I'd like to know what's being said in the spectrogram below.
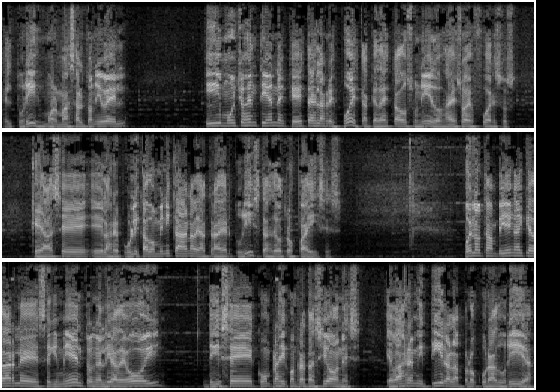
el turismo al más alto nivel, y muchos entienden que esta es la respuesta que da Estados Unidos a esos esfuerzos que hace eh, la República Dominicana de atraer turistas de otros países. Bueno, también hay que darle seguimiento en el día de hoy. Dice compras y contrataciones que va a remitir a la Procuraduría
